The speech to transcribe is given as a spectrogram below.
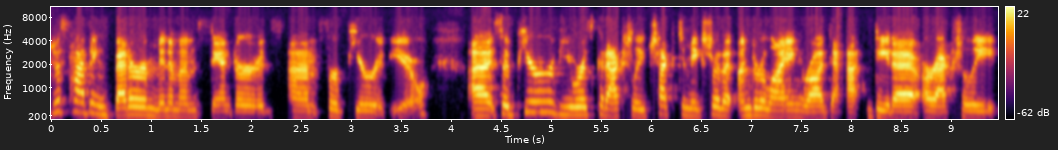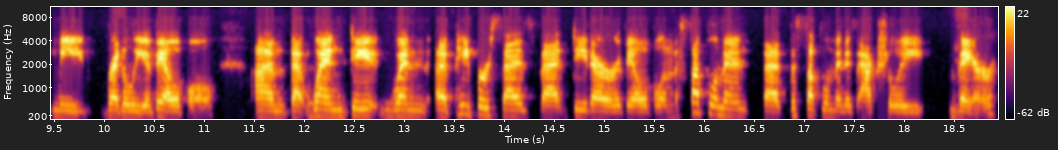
just having better minimum standards um, for peer review. Uh, so peer reviewers could actually check to make sure that underlying raw da data are actually made readily available. Um, that when when a paper says that data are available in the supplement, that the supplement is actually there.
